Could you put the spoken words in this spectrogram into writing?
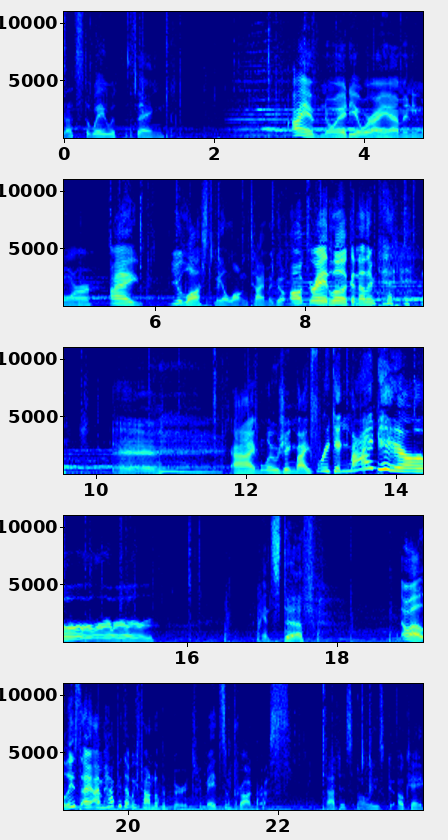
That's the way with the thing. I have no idea where I am anymore. I... You lost me a long time ago. Oh, great, look, another dead end. Eh. I'm losing my freaking mind here! And stuff. Oh well, at least I, am happy that we found all the birds. We made some progress. That is always good. Okay.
